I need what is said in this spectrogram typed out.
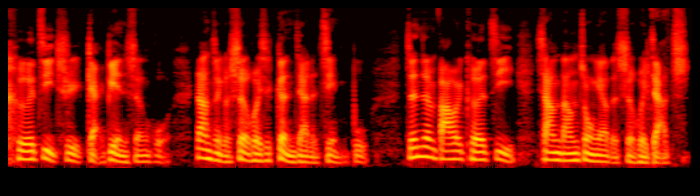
科技去改变生活，让整个社会是更加的进步。真正发挥科技相当重要的社会价值。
